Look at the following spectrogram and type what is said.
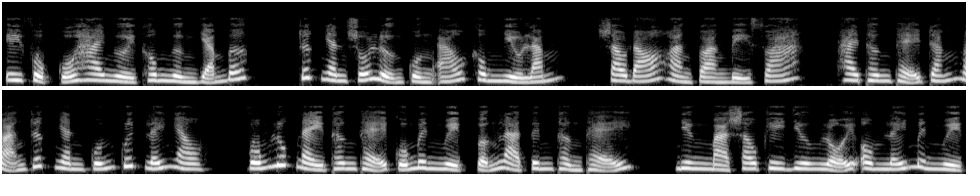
y phục của hai người không ngừng giảm bớt, rất nhanh số lượng quần áo không nhiều lắm, sau đó hoàn toàn bị xóa, hai thân thể trắng noãn rất nhanh quấn quýt lấy nhau, vốn lúc này thân thể của Minh Nguyệt vẫn là tinh thần thể, nhưng mà sau khi dương lỗi ôm lấy Minh Nguyệt,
